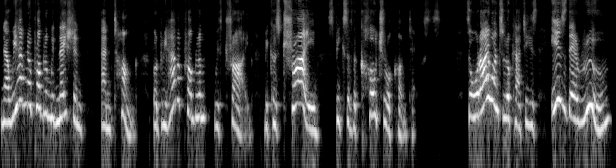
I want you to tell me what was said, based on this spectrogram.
Now, we have no problem with nation and tongue, but we have a problem with tribe because tribe speaks of the cultural contexts. So, what I want to look at is is there room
